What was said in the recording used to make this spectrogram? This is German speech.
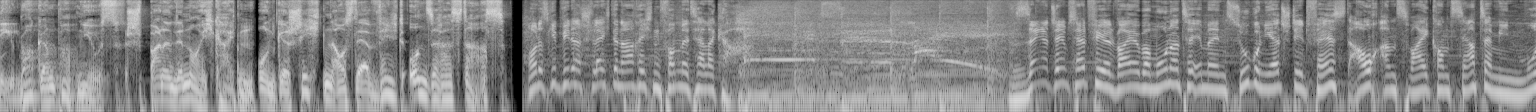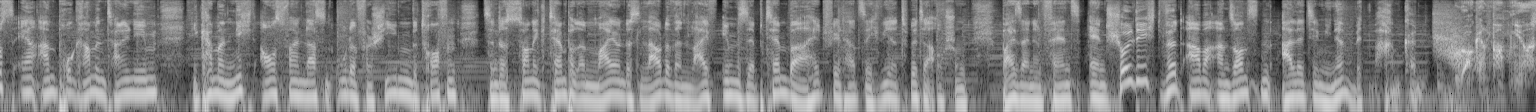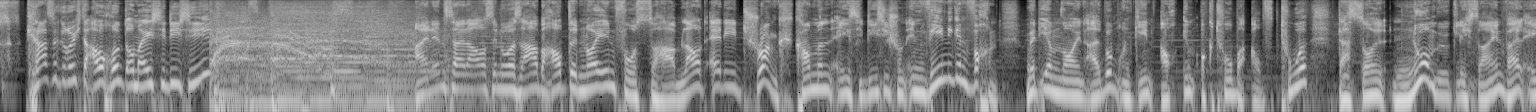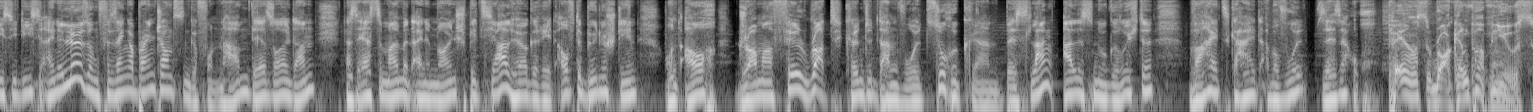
Die Rock and Pop News. Spannende Neuigkeiten und Geschichten aus der Welt unserer Stars. Und es gibt wieder schlechte Nachrichten von Metallica. Sänger James Hetfield war ja über Monate im Entzug und jetzt steht fest, auch an zwei Konzertterminen muss er an Programmen teilnehmen. Die kann man nicht ausfallen lassen oder verschieben. Betroffen sind das Sonic Temple im Mai und das Louder Than Live im September. Hetfield hat sich via Twitter auch schon bei seinen Fans entschuldigt, wird aber ansonsten alle Termine mitmachen können. Rock and Pop News. Krasse Gerüchte auch rund um ACDC. Ein Insider aus den USA behauptet, neue Infos zu haben. Laut Eddie Trunk kommen ACDC schon in wenigen Wochen mit ihrem neuen Album und gehen auch im Oktober auf Tour. Das soll nur möglich sein, weil ACDC eine Lösung für Sänger Brian Johnson gefunden haben. Der soll dann das erste Mal mit einem neuen Spezialhörgerät auf der Bühne stehen und auch Drummer Phil Rudd könnte dann wohl zurückkehren. Bislang alles nur Gerüchte, Wahrheitsgehalt aber wohl sehr, sehr hoch. Pairs Rock and Pop News.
